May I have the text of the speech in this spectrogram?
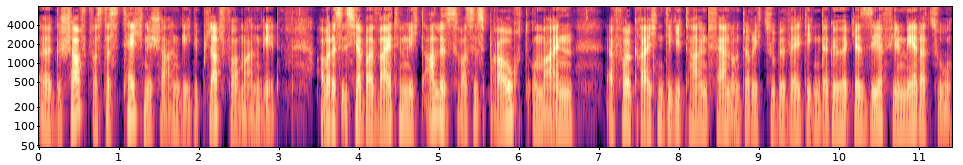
äh, geschafft, was das Technische angeht, die Plattform angeht. Aber das ist ja bei weitem nicht alles, was es braucht, um einen erfolgreichen digitalen Fernunterricht zu bewältigen. Da gehört ja sehr viel mehr dazu.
